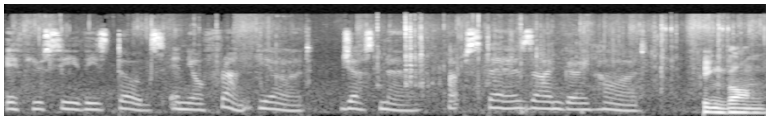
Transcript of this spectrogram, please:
If you see these dogs in your front yard, just know, upstairs I'm going hard. Bing bong.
